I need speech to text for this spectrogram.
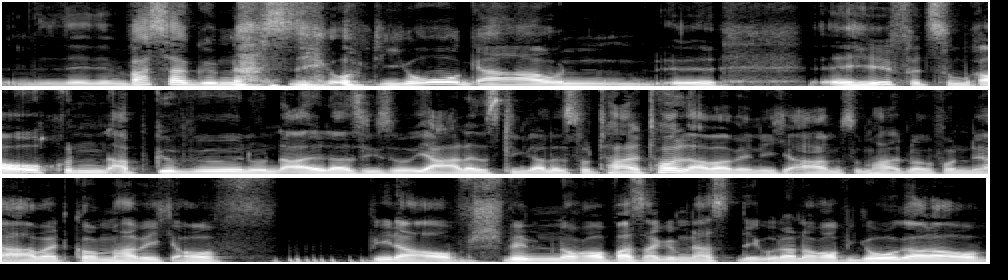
Wassergymnastik und Yoga und äh, Hilfe zum Rauchen abgewöhnen und all das. Ich so, ja, das klingt alles total toll, aber wenn ich abends um halb neun von der Arbeit komme, habe ich auf weder auf Schwimmen noch auf Wassergymnastik oder noch auf Yoga oder auf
